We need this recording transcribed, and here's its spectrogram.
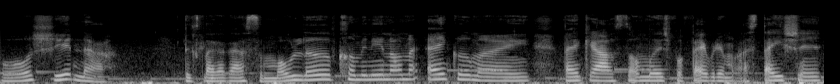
Oh shit now. Looks like I got some more love coming in on the anchor, man. Thank y'all so much for favoriting my station.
